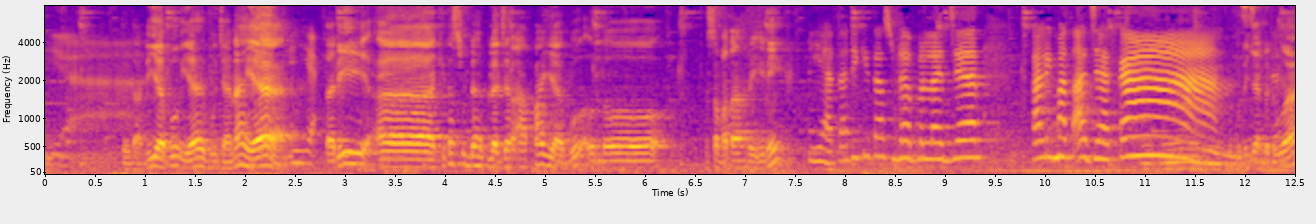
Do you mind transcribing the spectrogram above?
Iya. itu tadi ya Bu ya Bu Jana ya. Iya. Tadi eh, kita sudah belajar apa ya Bu untuk kesempatan hari ini? Iya, tadi kita sudah belajar kalimat ajakan. Kemudian yang kedua,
